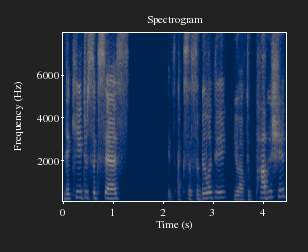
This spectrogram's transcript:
the key to success is accessibility. You have to publish it.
